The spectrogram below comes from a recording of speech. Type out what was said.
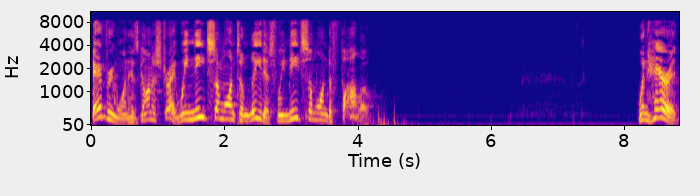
Everyone has gone astray. We need someone to lead us. We need someone to follow. When Herod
